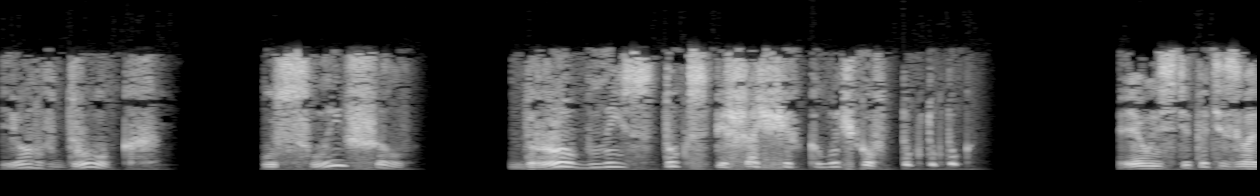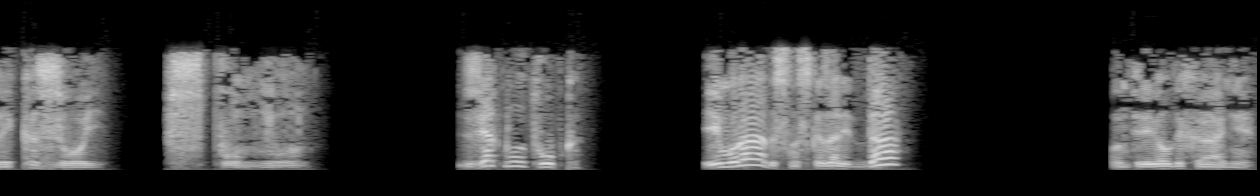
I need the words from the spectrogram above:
И он вдруг услышал дробный стук спешащих каблучков. Тук-тук-тук. Ее в институте звали Козой, вспомнил он. Звякнула трубка. Ему радостно сказали «да». Он перевел дыхание.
